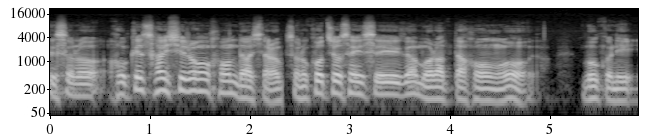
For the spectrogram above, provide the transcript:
でその補欠廃止論本出したらその校長先生がもらった本を僕に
